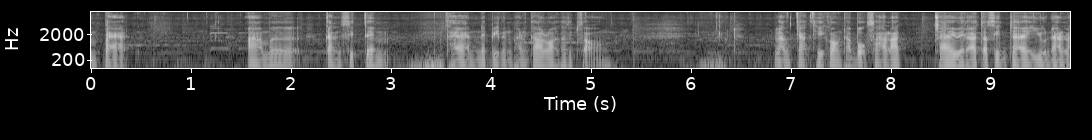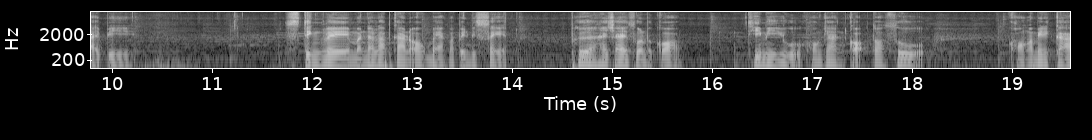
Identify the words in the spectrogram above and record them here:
M8 Armor Gun System แทนในปี 1992 หลังจากที่กองทัพบบกสหรัฐใช้เวลาตัดสินใจอยู่นานหลายปี Stingray มันได้รับการออกแบบมาเป็นพิเศษ เพื่อให้ใช้ส่วนประกอบที่มีอยู่ของยานเกาะต่อสู้ของอเมริกา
